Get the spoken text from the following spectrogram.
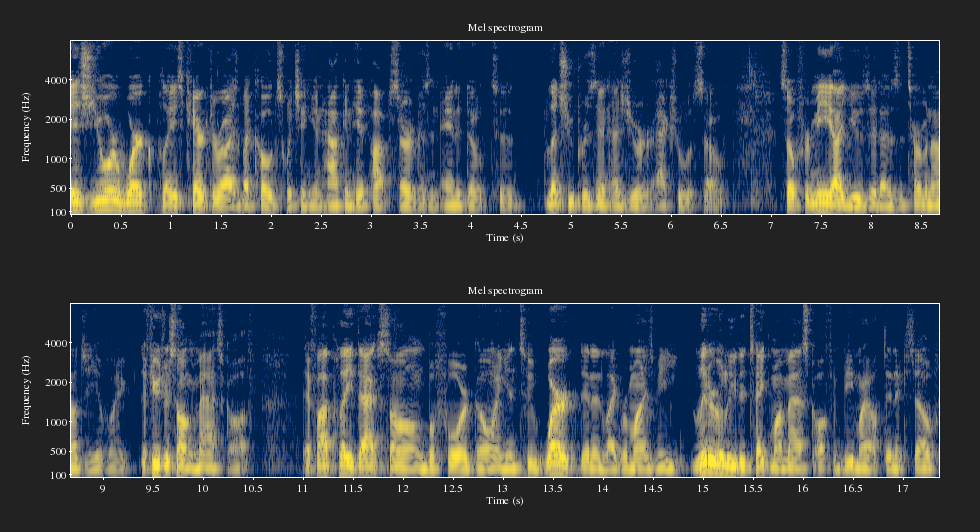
is your workplace characterized by code switching, and how can hip hop serve as an antidote to let you present as your actual self? So for me, I use it as the terminology of like the Future song "Mask Off." If I play that song before going into work, then it like reminds me literally to take my mask off and be my authentic self.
